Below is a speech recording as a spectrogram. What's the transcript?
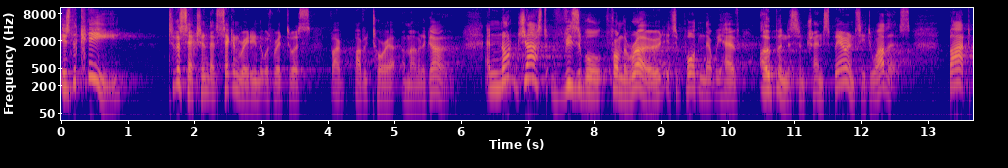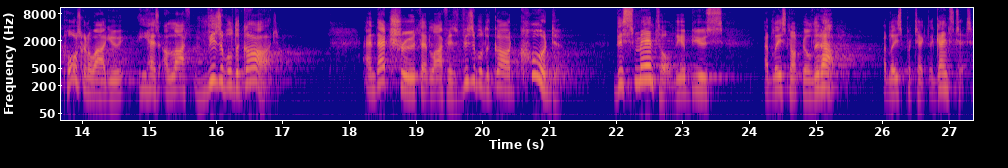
is the key to the section, that second reading that was read to us by, by Victoria a moment ago. And not just visible from the road, it's important that we have openness and transparency to others. But Paul's going to argue he has a life visible to God. And that truth, that life is visible to God, could dismantle the abuse, at least not build it up, at least protect against it.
